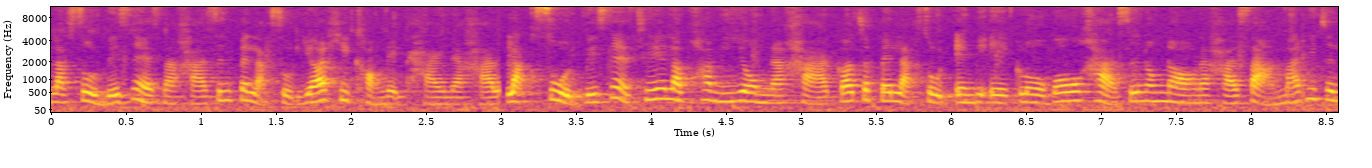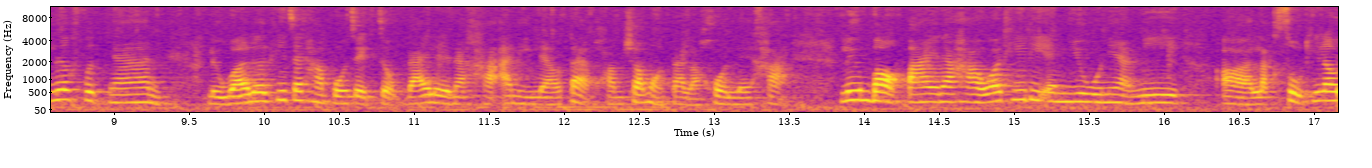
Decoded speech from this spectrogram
หลักสูตร business นะคะ ซึ่งเป็นหลักสูตรยอดฮิตของเด็กไทยนะคะ หลักสูตร business ที่ได้รับความนิยมนะคะ ก็จะเป็นหลักสูตร MBA Global ค่ะ ซึ่งน้องๆนะคะ สามารถที่จะเลือกฝึกงาน หรือว่าเลือกที่จะทำโปรเจกต์จบได้เลยนะคะ อันนี้แล้วแต่ความชอบของแต่ละคนเลยค่ะ ลืมบอกไปนะคะว่าที่ DMU เนี่ยมีหลักสูตรที่เรา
